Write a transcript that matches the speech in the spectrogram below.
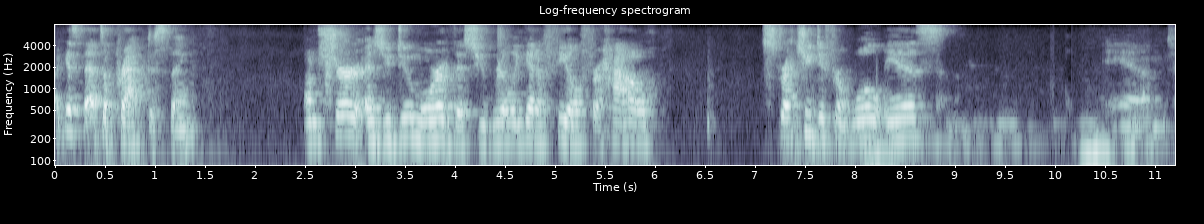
I guess that's a practice thing. I'm sure as you do more of this, you really get a feel for how stretchy different wool is. And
